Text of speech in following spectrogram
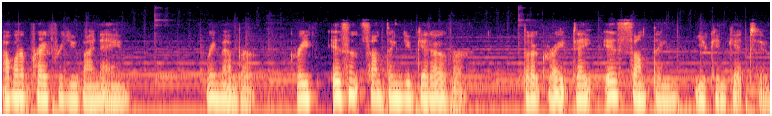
I want to pray for you by name. Remember, grief isn't something you get over but a great day is something you can get to.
